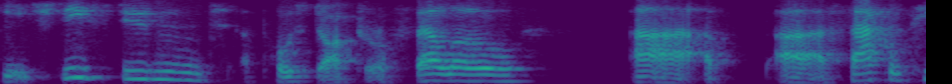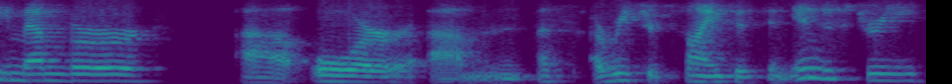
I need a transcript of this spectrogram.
PhD student, a postdoctoral fellow, uh, a, a, faculty member, uh, or um, a, a research scientist in industry,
